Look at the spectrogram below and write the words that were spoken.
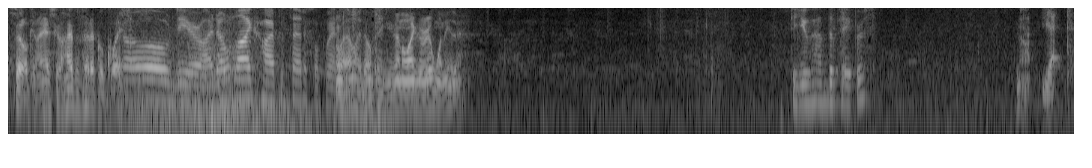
So, can I ask you a hypothetical question? Oh dear, I don't like hypothetical questions. Well, I don't think you're going to like the real one either. Do you have the papers? Not yet.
